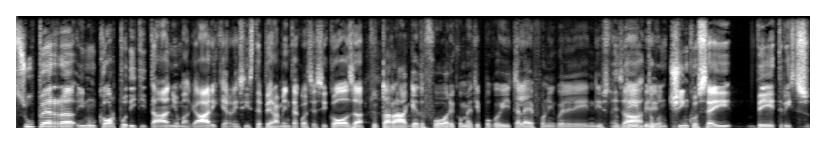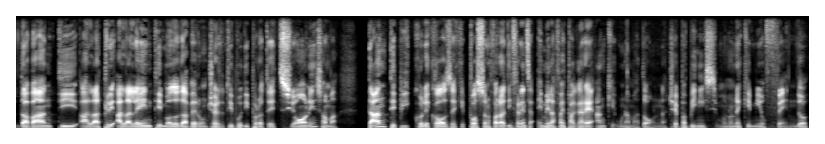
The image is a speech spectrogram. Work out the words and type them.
super in un corpo di titanio magari che resiste veramente a qualsiasi cosa. Tutta rugged fuori come tipo con i telefoni, quelli indistruttibili. Esatto, con 5-6 vetri davanti alla, alla lente in modo da avere un certo tipo di protezione. Insomma, tante piccole cose che possono fare la differenza e me la fai pagare anche una Madonna. Cioè, va benissimo, non è che mi offendo.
